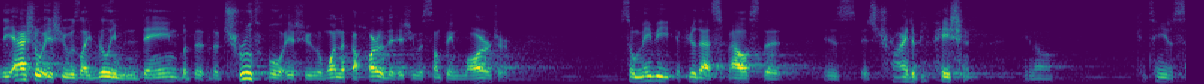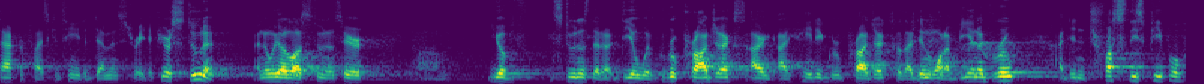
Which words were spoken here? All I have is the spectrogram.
the actual issue is like really mundane but the, the truthful issue the one at the heart of the issue is something larger. So maybe if you're that spouse that is, is trying to be patient you know continue to sacrifice continue to demonstrate. If you're a student i know we have a lot of students here um, you have students that are, deal with group projects. I, I hated group projects because i didn't want to be in a group i didn't trust these people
